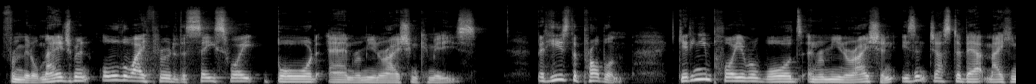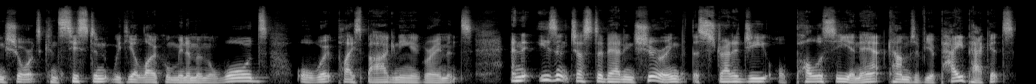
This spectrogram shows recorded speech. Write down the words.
from middle management all the way through to the C-suite, board and remuneration committees. But here's the problem. Getting employee rewards and remuneration isn't just about making sure it's consistent with your local minimum awards or workplace bargaining agreements. And it isn't just about ensuring that the strategy or policy and outcomes of your pay packets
